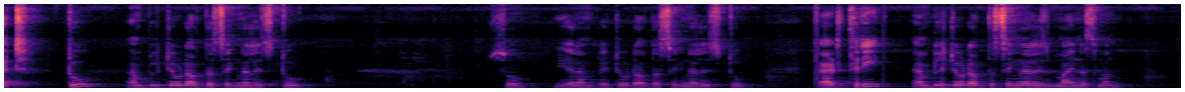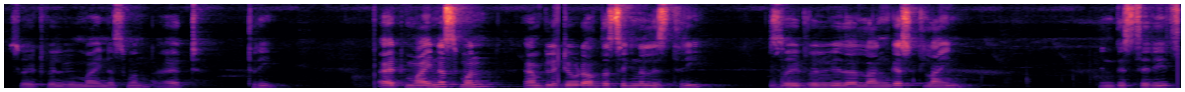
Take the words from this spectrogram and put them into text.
at 2 amplitude of the signal is 2 so here amplitude of the signal is 2 at 3 amplitude of the signal is minus 1 so it will be minus 1 at 3 at minus 1 amplitude of the signal is 3 so it will be the longest line in this series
